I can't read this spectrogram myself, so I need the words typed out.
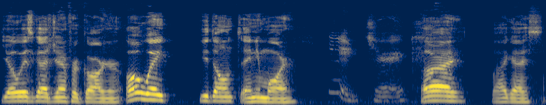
you always got Jennifer Garner. Oh wait, you don't anymore. You're a jerk. All right, bye guys.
